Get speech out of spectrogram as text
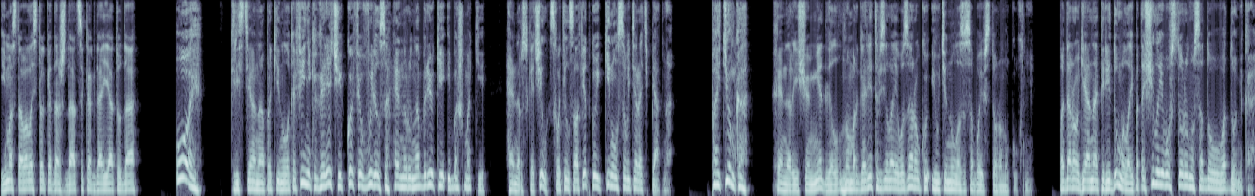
Им оставалось только дождаться, когда я туда... «Ой!» Кристиана опрокинула кофейник, и горячий кофе вылился Хеннеру на брюки и башмаки. Хеннер вскочил, схватил салфетку и кинулся вытирать пятна. «Пойдем-ка!» Хеннер еще медлил, но Маргарета взяла его за руку и утянула за собой в сторону кухни. По дороге она передумала и потащила его в сторону садового домика.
